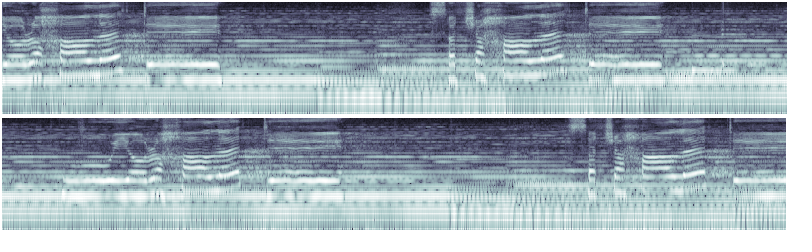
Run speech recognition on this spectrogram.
You're a holiday. Such a holiday. Holiday, such a holiday.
